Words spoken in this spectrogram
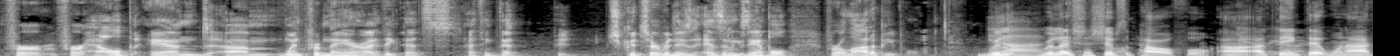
for for help, and um, went from there. I think that's. I think that it could serve as, as an example for a lot of people. Rel- Yeah. relationships are powerful. Uh, I think that when I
